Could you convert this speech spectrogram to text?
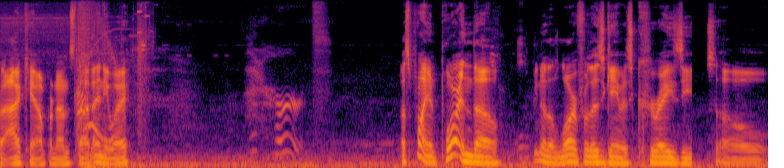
I can't pronounce that anyway. That hurts. That's probably important though. You know the lore for this game is crazy. So,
